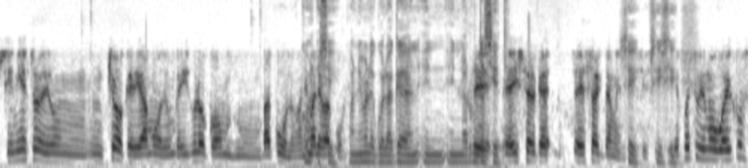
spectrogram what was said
siniestro de un, choque, digamos, de un vehículo con vacunos, animales vacunos. Con animales vacunos, acá en, en, la ruta 7. ahí cerca, exactamente. Sí, sí, sí, Después tuvimos huecos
